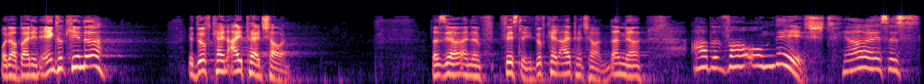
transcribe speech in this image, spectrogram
oder bei den Enkelkindern? Ihr dürft kein iPad schauen. Das ist ja eine Festlegung. Ihr dürft kein iPad schauen. Dann ja. Aber warum nicht? Ja, es ist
